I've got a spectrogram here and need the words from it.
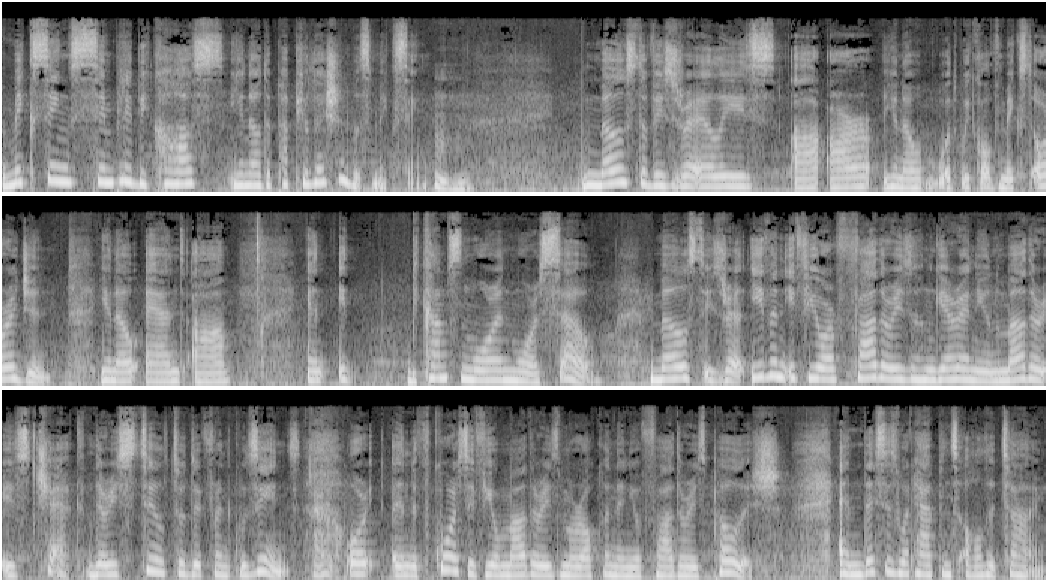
mixing simply because you know the population was mixing most of Israelis are, are, you know, what we call mixed origin, you know, and um, and it becomes more and more so. Most Israel, even if your father is Hungarian and your mother is Czech, there is still two different cuisines. Or, and of course, if your mother is Moroccan and your father is Polish, and this is what happens all the time.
